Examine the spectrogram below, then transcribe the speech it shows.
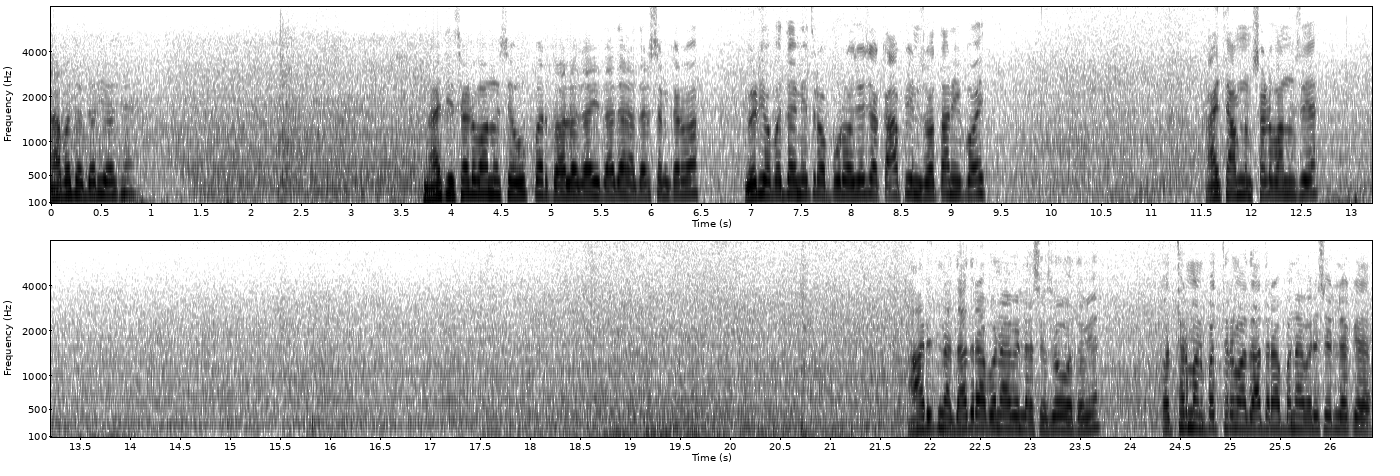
આ બધો દરિયો છે. નાથી ચડવાનું છે ઉપર, તો હાલો જાય દાદાના દર્શન કરવા. વીડિયો બધા મિત્રો પૂરો જોજો, કાપીને જોતા નહીં કોઈ. અહીંથી આમને ચડવાનું છે. આ રીતના દાદરા બનાવેલા છે, જોવો તમે. પથ્થરમાં પથ્થરમાં દાદરા બનાવેલા છે, એટલે કે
